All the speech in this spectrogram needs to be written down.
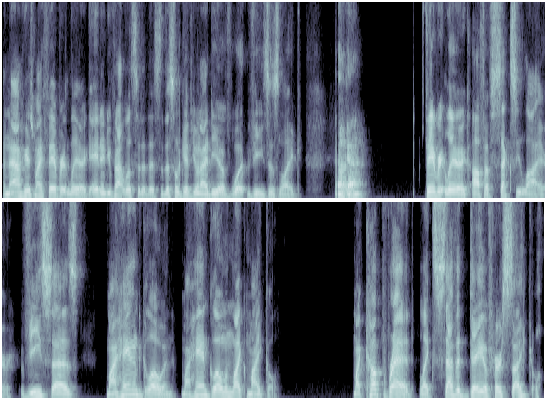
And now here's my favorite lyric. Aidan, you've not listened to this, so this will give you an idea of what Veeze is like. Okay. Favorite lyric off of "Sexy Liar." V says, "My hand glowing, my hand glowing like Michael. My cup red like seventh day of her cycle."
